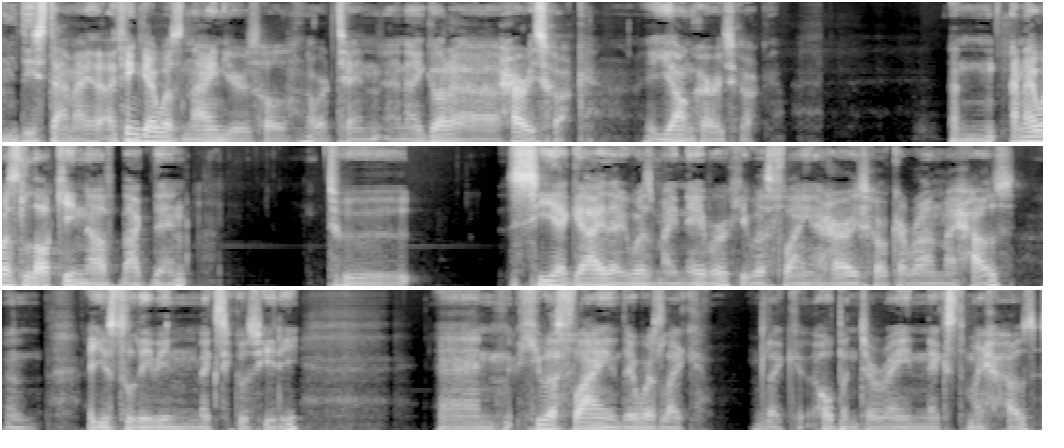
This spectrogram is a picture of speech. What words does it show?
this time I, I think I was nine years old or ten, and I got a Harris Hawk, a young Harris Hawk, and and I was lucky enough back then to see a guy that was my neighbor. He was flying a Harris Hawk around my house, and I used to live in Mexico City, and he was flying. There was like like open terrain next to my house.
